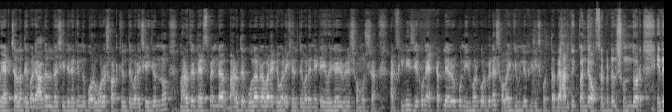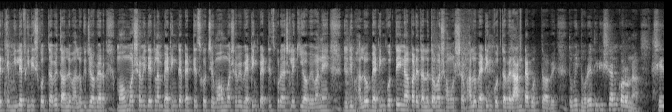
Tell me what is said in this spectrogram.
ব্যাট চালাতে পারে। আদাল রাশিদ এরা কিন্তু বড় বড় শট খেলতে পারে। সেই জন্য ভারতের ব্যাটসম্যানরা ভারতের বোলাররা আবার একেবারে খেলতে পারেন। এটাই হয়ে যায় সমস্যা। আর ফিনিশ যে কোনো একটা প্লেয়ারের উপর নির্ভর করবে না। সবাইকে মিলে ফিনিশ করতে হবে হার্দিক পান্ডে অক্সার প্যাটেল সুন্দর, এদেরকে মিলে ফিনিশ করতে হবে, তাহলে ভালো কিছু হবে। আর মোহাম্মদ শামি দেখলাম ব্যাটিংটা প্র্যাকটিস করছে। মোহাম্মদ শামি ব্যাটিং প্র্যাকটিস করে আসলে কি হবে? মানে যদি ভালো ব্যাটিং করতেই না পারে, তাহলে তো আবার সমস্যা। ভালো ব্যাটিং করতে হবে রানটা করতে হবে। তুমি ধরে তিরিশ রান করো না। শেষ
